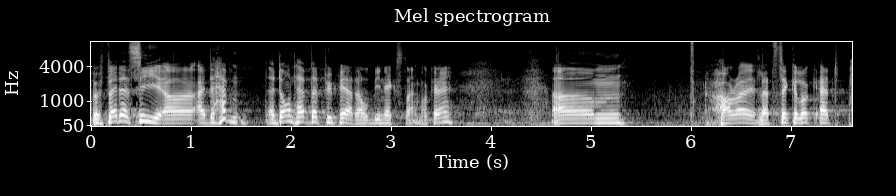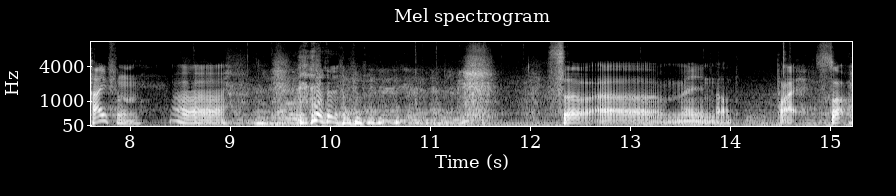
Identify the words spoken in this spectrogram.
With better C. Uh, I, haven't, I don't have that prepared. I'll be next time, okay? Um, all right, let's take a look at Python. Uh, so, uh, main not Py. So,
